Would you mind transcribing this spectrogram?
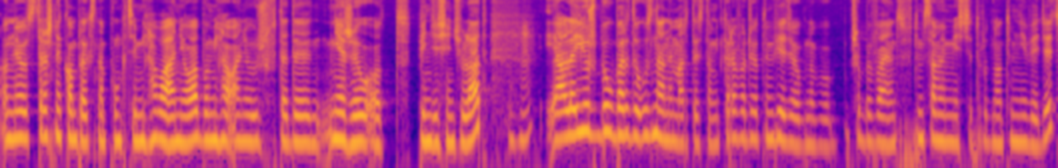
on miał straszny kompleks na punkcie Michała Anioła, bo Michał Anioł już wtedy nie żył od 50 lat, Mhm. Ale już był bardzo uznanym artystą i Caravaggio o tym wiedział, no bo przebywając w tym samym mieście trudno o tym nie wiedzieć.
